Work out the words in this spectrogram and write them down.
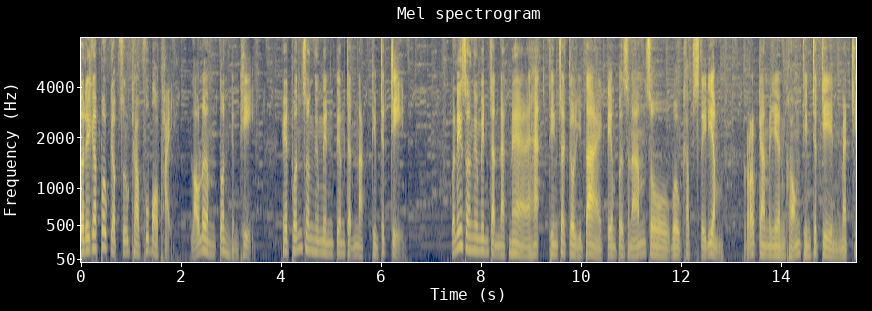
วัสดีครับพบกับสุข่าวฟุตบอลไทย เราเริ่มต้นกันที่ เหตุผลซงฮึงมินเตรียมจัดหนักทีมชาติจีน วันนี้ซงฮึงมินจัดหนักแน่นะฮะ ทีมชาติเกาหลีใต้เตรียมเปิดสนามโซเวิลด์คัพสเตเดียมรับการมาเยือนของทีมชาติจีน แมตช์ชิ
